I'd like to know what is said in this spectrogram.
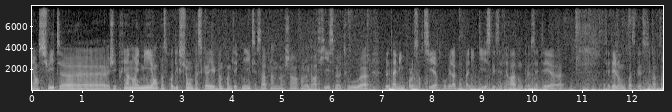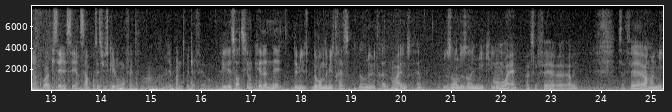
Et ensuite, euh, j'ai pris un an et demi en post-production parce qu'il y a eu plein de problèmes techniques, c'est ça, plein de machins, enfin le graphisme, tout, euh, le timing pour le sortir, trouver la compagnie de disques, etc. Donc euh, c'était c'était long parce que c'était ma première fois. Puis c'est un processus qui est long en fait y a plein de trucs à faire. il est sorti en quelle année 2000, Novembre 2013. Novembre 2013. Ouais. Donc ça fait deux ans, deux ans et demi qu'il est. Ouais, ça fait. ah oui Ça fait un an et demi.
